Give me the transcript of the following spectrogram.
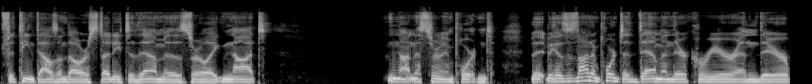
$15,000 study to them is sort of like not, not necessarily important, but because it's not important to them and their career and their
